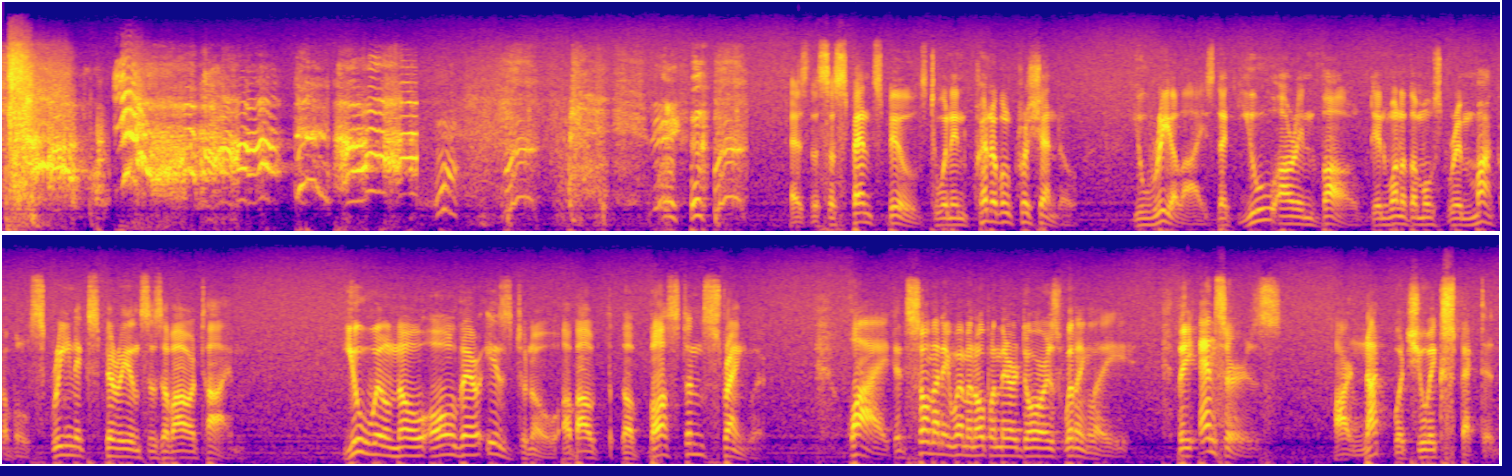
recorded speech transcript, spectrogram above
As the suspense builds to an incredible crescendo, you realize that you are involved in one of the most remarkable screen experiences of our time. You will know all there is to know about the Boston Strangler. Why did so many women open their doors willingly? The answers are not what you expected.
